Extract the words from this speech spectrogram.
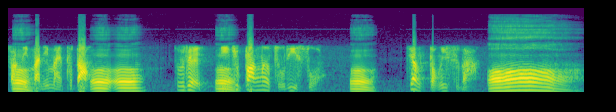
涨停板，你买不到。嗯嗯。对不对？你就帮那个主力锁。嗯。这样懂意思吧？哦。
